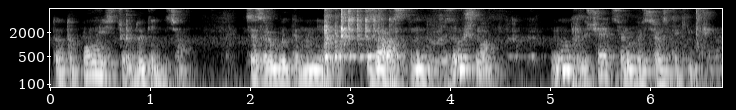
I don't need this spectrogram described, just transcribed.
Тобто повністю до кінця. Це зробити мені зараз не дуже зручно, ну, звичайно, це робиться ось таким чином.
